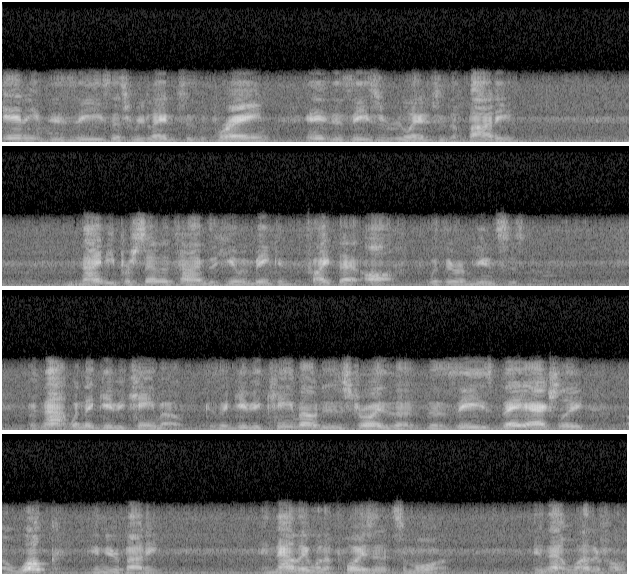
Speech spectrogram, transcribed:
any disease that's related to the brain, any disease that's related to the body, 90% of the time the human being can fight that off with their immune system. But not when they give you chemo. Because they give you chemo to destroy the disease they actually awoke in your body. And now they want to poison it some more. Isn't that wonderful?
